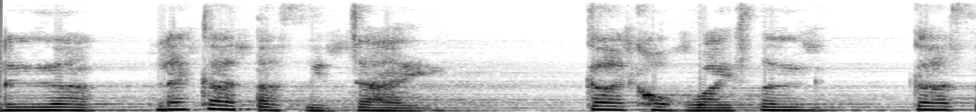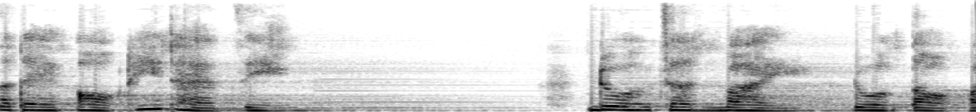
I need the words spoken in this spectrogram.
เลือกและการตัดสินใจ การคงไว้ซึ่งการแสดงออกที่แท้จริง ดวงจันทร์ใหม่ดวงต่อไป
